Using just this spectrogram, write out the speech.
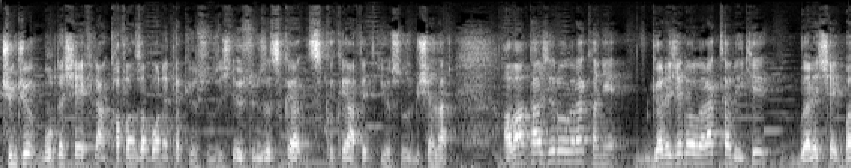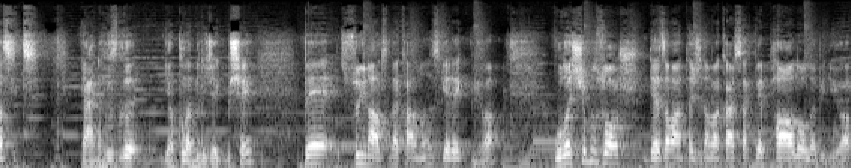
Çünkü burada şey falan kafanıza bone takıyorsunuz. işte üstünüze sıkı, sıkı kıyafet giyiyorsunuz bir şeyler. Avantajları olarak hani göreceli olarak tabii ki böyle şey basit. Yani hızlı yapılabilecek bir şey ve suyun altında kalmanız gerekmiyor. Ulaşımı zor dezavantajına bakarsak ve pahalı olabiliyor.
